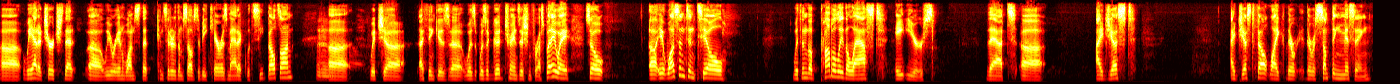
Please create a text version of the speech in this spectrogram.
Uh, we had a church that uh, we were in once that considered themselves to be charismatic with seatbelts on, mm-hmm. uh, which uh, I think is uh, was was a good transition for us. But anyway, so it wasn't until within the probably the last eight years that I just I just felt like there there was something missing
